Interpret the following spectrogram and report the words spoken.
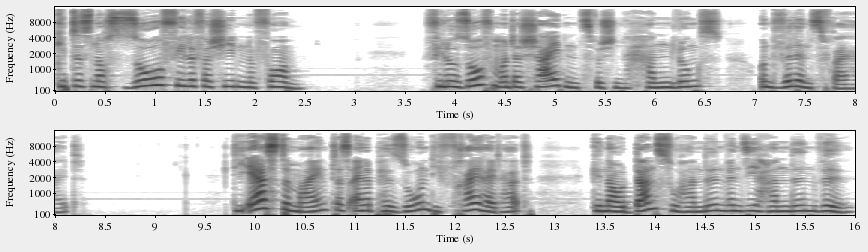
gibt es noch so viele verschiedene Formen. Philosophen unterscheiden zwischen Handlungs- und Willensfreiheit. Die erste meint, dass eine Person die Freiheit hat, genau dann zu handeln, wenn sie handeln will.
